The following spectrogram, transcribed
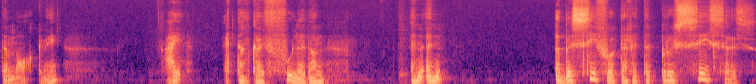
te maak nie. Hy ek dink hy voel dit dan in in 'n besef ook dat dit 'n proses is.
